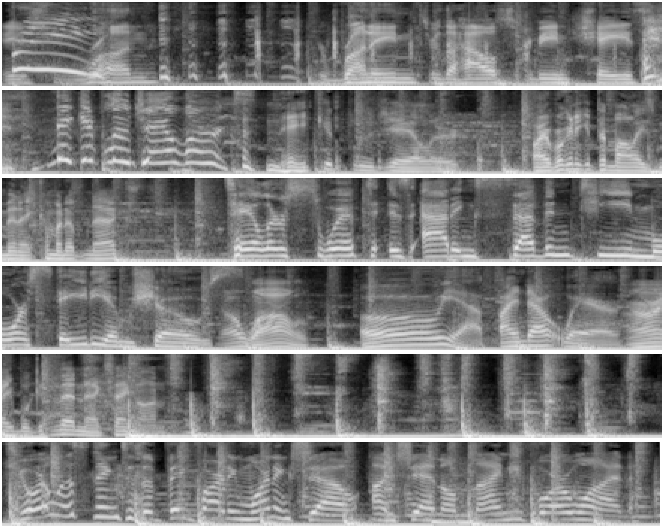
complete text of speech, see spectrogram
And you just run. You're running through the house. You're being chased. Naked Blue Jay alert. Naked Blue Jay alert. All right, we're going to get to Molly's Minute coming up next. Taylor Swift is adding 17 more stadium shows. Oh, wow. Oh yeah, find out where. All right, we'll get to that next. Hang on. You're listening to the Big Party Morning Show on Channel 94.1.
